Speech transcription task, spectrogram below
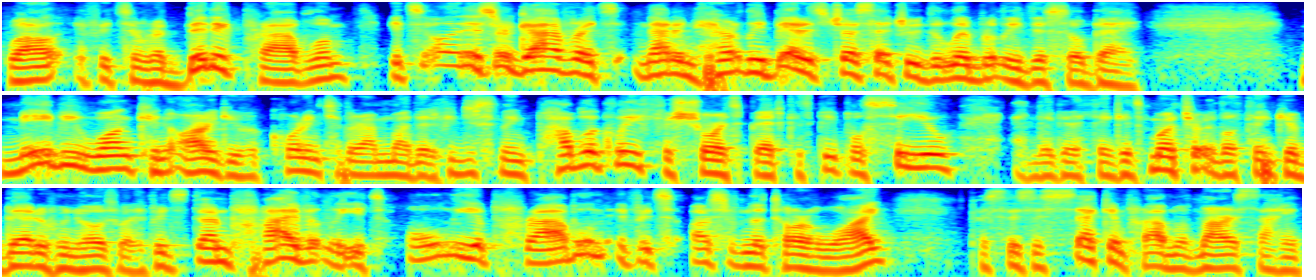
While if it's a rabbinic problem, it's an Isser Gavra. It's not inherently bad. It's just that you deliberately disobey maybe one can argue, according to the Rama, that if you do something publicly, for sure it's bad because people see you and they're going to think it's mutter or they'll think you're better, who knows what. If it's done privately, it's only a problem if it's us from the Torah. Why? Because there's a second problem of Marasayin,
